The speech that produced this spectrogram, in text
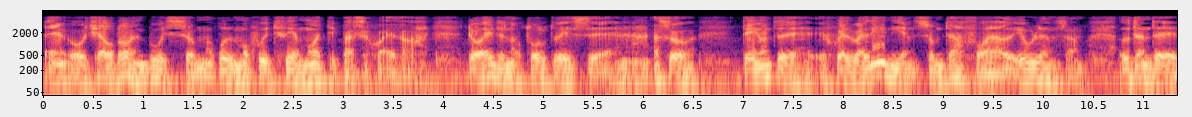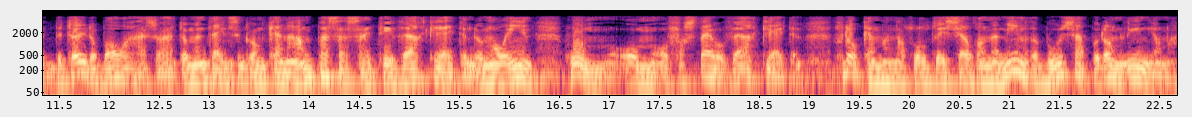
eh, och kör då en buss som rymmer 75-80 passagerare då är det naturligtvis eh, alltså det är ju inte själva linjen som därför är olönsam utan det betyder bara alltså att de inte ens en gång kan anpassa sig till verkligheten. De har ingen hum om att förstå verkligheten för då kan man naturligtvis köra med mindre bussar på de linjerna.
